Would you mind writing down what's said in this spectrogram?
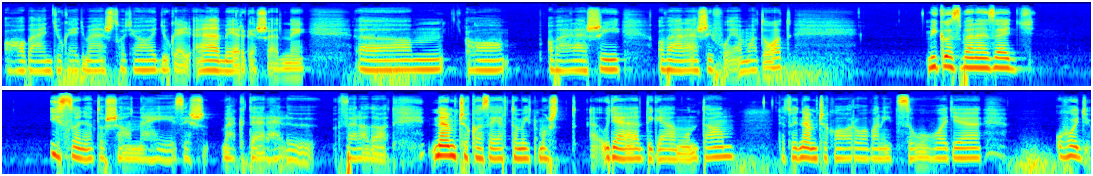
ha bántjuk egymást, hogyha hagyjuk egy elmérgesedni a, a vállási, a vállási folyamatot. Miközben ez egy iszonyatosan nehéz és megterhelő feladat. Nem csak azért, amit most ugye eddig elmondtam, tehát, hogy nem csak arról van itt szó, hogy, hogy,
